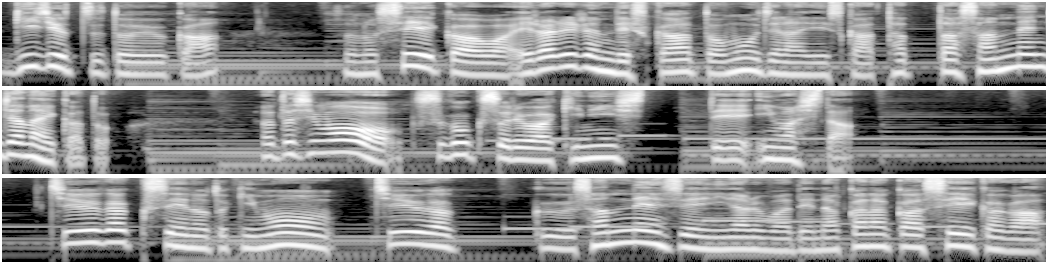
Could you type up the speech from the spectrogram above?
技術というかその成果は得られるんですか？と思うじゃないですか。たった3年じゃないかと。私もすごくそれは気にしていました。中学生の時も中学3年生になるまでなかなか成果が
